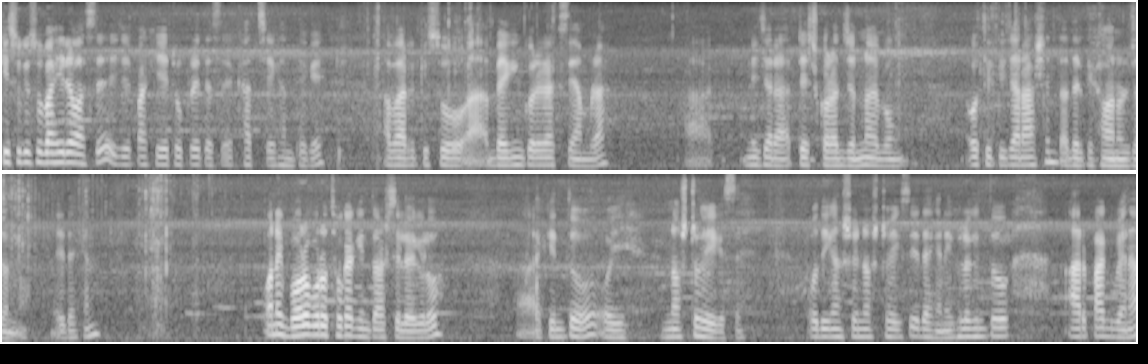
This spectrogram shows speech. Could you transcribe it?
কিছু কিছু বাহিরেও আছে, এই যে পাখি ঠুকরেতেছে খাচ্ছে এখান থেকে। আবার কিছু ব্যাগিং করে রাখছি আমরা। নিজেরা টেস্ট করার জন্য এবং অতিথি যারা আসেন তাদেরকে খাওয়ানোর জন্য। এই দেখেন। অনেক বড় বড় থোকা কিন্তু আসছিল এগুলো। কিন্তু ওই নষ্ট হয়ে গেছে। অধিকাংশই নষ্ট হয়ে গেছে। দেখেন, এগুলো কিন্তু আর পাকবে না,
